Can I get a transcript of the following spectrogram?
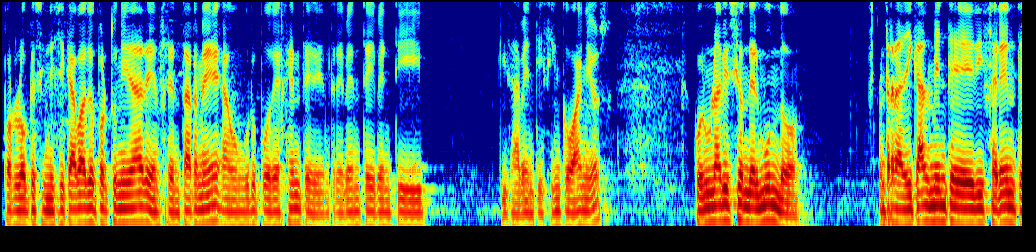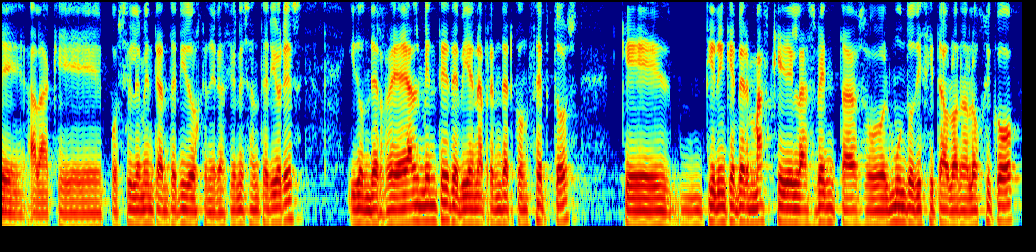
por lo que significaba de oportunidad de enfrentarme a un grupo de gente de entre 20 y 20, quizá 25 años, con una visión del mundo radicalmente diferente a la que posiblemente han tenido generaciones anteriores y donde realmente debían aprender conceptos que tienen que ver más que las ventas o el mundo digital o analógico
